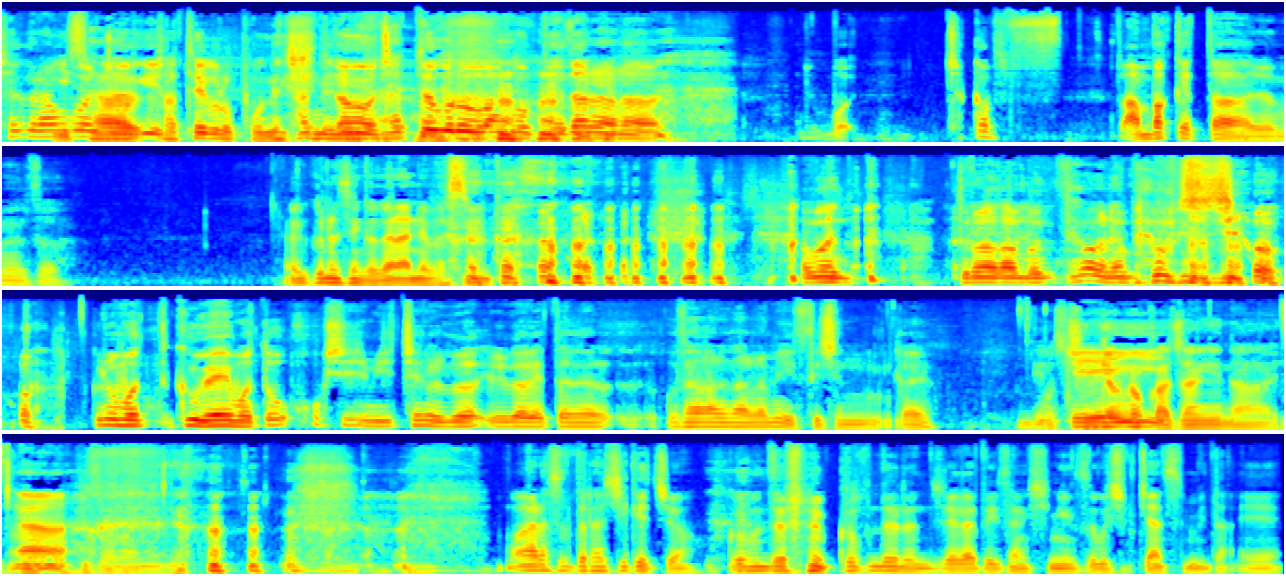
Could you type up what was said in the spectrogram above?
책을 한권 이사- 저기 자택으로 자, 보내시는 어, 자택으로 한번 배달 하나 뭐 책값 안 받겠다 이러면서 아, 그런 생각은 안 해봤습니다. 한번 들어가서 한번 생각을 해보시죠. 그리고 뭐그 외에 뭐 또 혹시 좀이 책을 읽어, 읽어야겠다는 생각하는 사람이 있으신가요? 뭐제 진경록 이- 과장이나 아. 이용호 비서관이나 뭐 알아서들 하시겠죠. 그분들 그분들은 제가 더 이상 신경 쓰고 싶지 않습니다. 예.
